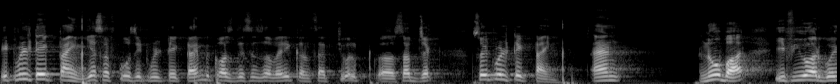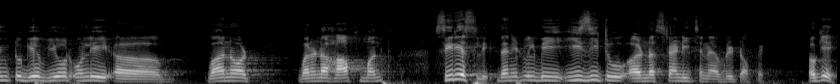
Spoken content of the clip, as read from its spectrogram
It will take time, yes of course it will take time because this is a very conceptual uh, subject. So, it will take time and no bar if you are going to give your only uh, one or one and a half month seriously then it will be easy to understand each and every topic okay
